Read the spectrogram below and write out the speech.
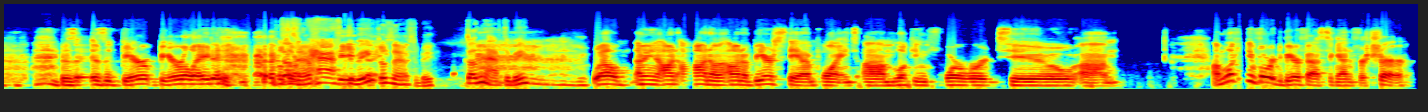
Is it, is it beer beer related? It doesn't have to be. It doesn't have to be. Doesn't have to be. Well, I mean, on on a on a beer standpoint, I'm looking forward to. Um, I'm looking forward to Beer Fest again for sure.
